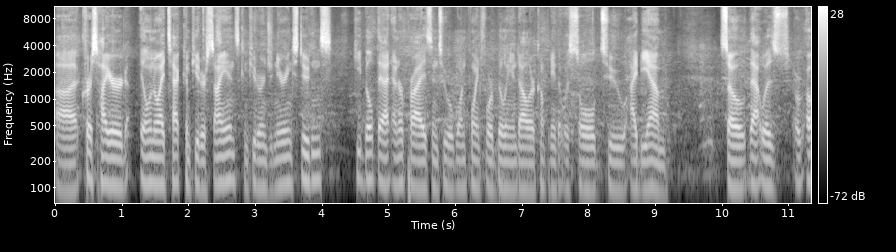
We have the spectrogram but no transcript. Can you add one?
Uh, Chris hired Illinois Tech computer science, computer engineering students. He built that enterprise into a 1.4 billion dollar company that was sold to IBM. So that was a, a,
